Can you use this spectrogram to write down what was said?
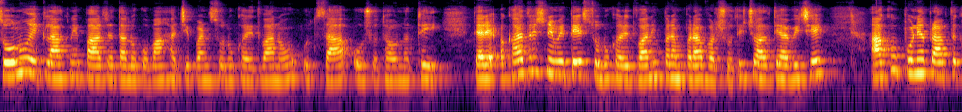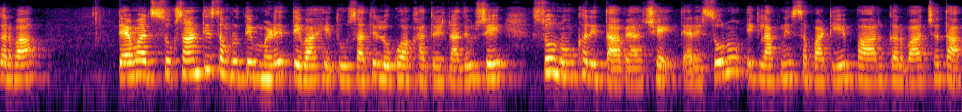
સોનું એક લાખને પાર જતા લોકોમાં હજી પણ સોનું ખરીદવાનો ઉત્સાહ ઓછો થયો નથી. ત્યારે અખાત્રીજ નિમિત્તે સોનું ખરીદવાની પરંપરા વર્ષોથી ચાલતી આવી છે. આખું પુણ્ય પ્રાપ્ત કરવા તેમજ સુખ, શાંતિ, સમૃદ્ધિ મળે તેવા હેતુ સાથે લોકો આખા ત્રીજના દિવસે સોનું ખરીદતા આવ્યા છે. ત્યારે સોનું એક લાખની સપાટીએ પાર કરવા છતાં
